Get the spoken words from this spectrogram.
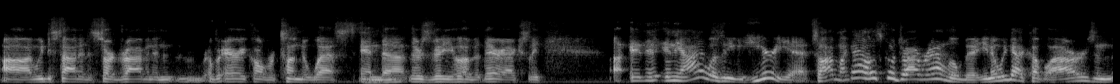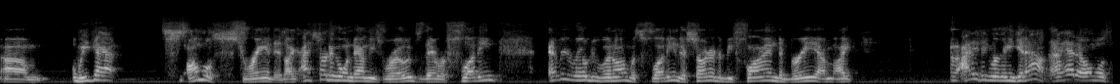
Uh, we decided to start driving in an area called Rotunda West, and uh, Mm-hmm. there's video of it there actually. Uh, and, and the eye wasn't even here yet, so I'm like, oh, let's go drive around a little bit. You know, we got a couple hours, and um, we got almost stranded. Like I started going down these roads, they were flooding. Every road we went on was flooding. There started to be flying debris. I'm like, I didn't think we were going to get out. I had almost.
